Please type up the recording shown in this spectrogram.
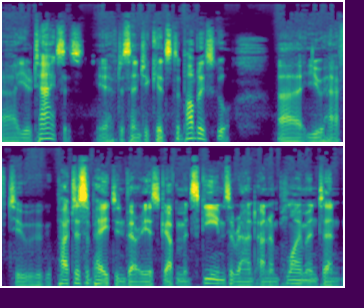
uh, your taxes. You have to send your kids to public school. Uh, you have to participate in various government schemes around unemployment and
